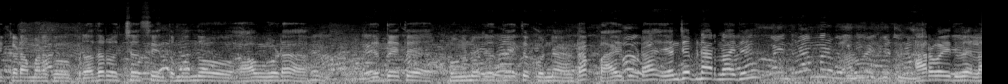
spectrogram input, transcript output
ఇక్కడ మనకు బ్రదర్ వచ్చేసి ఇంతకుముందు ఆవు కూడా ఎద్దు అయితే పొంగనూరు ఎద్దు అయితే కొన్నాడంట. పాయి కూడా ఏం చెప్పినారు నా ఇది? అరవై ఐదు వేల?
